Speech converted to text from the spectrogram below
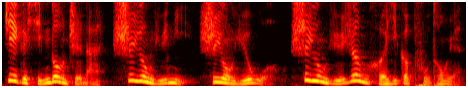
这个行动指南适用于你，适用于我，适用于任何一个普通人。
